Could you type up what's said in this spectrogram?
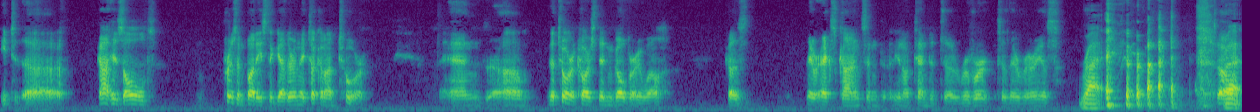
he uh, got his old prison buddies together, and they took it on tour. And um, the tour, of course, didn't go very well because they were ex-cons and you know tended to revert to their various. Right. right. So right.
